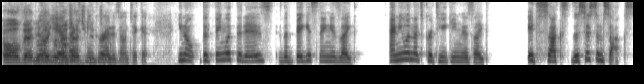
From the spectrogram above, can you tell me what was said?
Oh, that Yeah, Well, like yeah, Ovechkin Ovechkin could write his own ticket. You know, the thing with it is, the biggest thing is like anyone that's critiquing this, like, it sucks. The system sucks.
